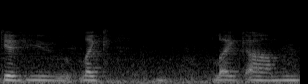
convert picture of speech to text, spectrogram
give you like like um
